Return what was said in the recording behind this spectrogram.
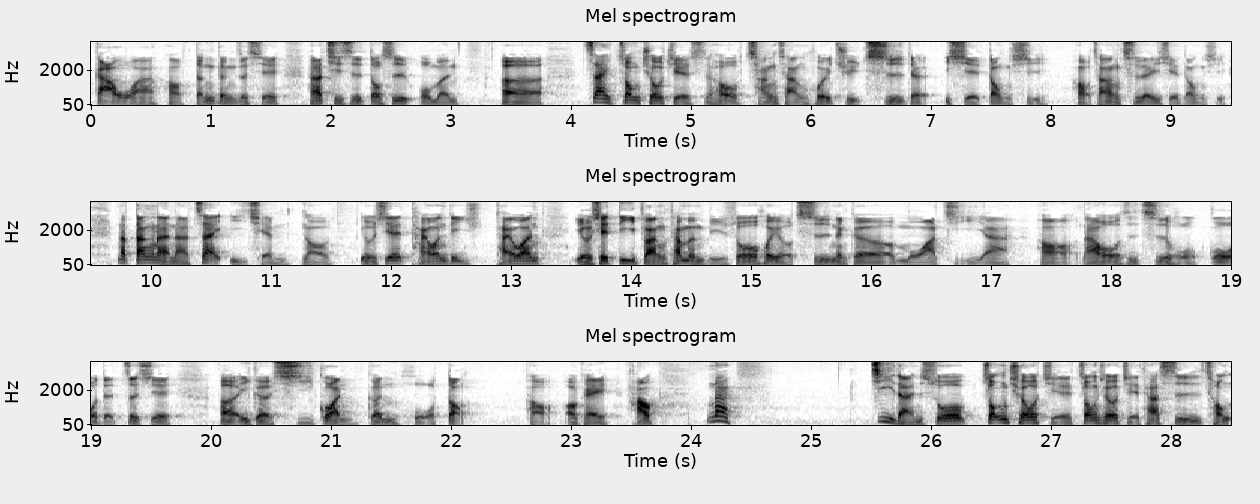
糕啊，好等等这些，它其实都是我们呃在中秋节的时候常常会去吃的一些东西。好，常常吃的一些东西。那当然了，在以前哦，有些台湾地区、台湾有些地方，他们比如说会有吃那个麻吉呀，好，然后是吃火锅的这些呃一个习惯跟活动。好，OK，好。那既然说中秋节，中秋节它是从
